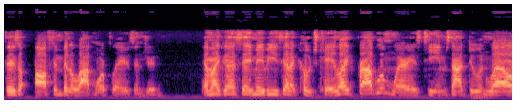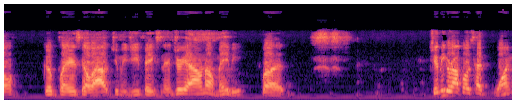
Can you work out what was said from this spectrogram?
there's often been a lot more players injured. Am I gonna say maybe he's got a Coach K like problem where his team's not doing well? Good players go out. Jimmy G fakes an injury. I don't know, maybe, but Jimmy Garoppolo's had one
